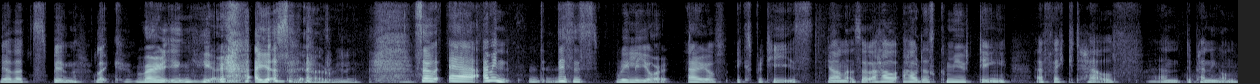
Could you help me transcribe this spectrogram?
Yeah, that's been like varying here, I guess. Yeah, really. So, uh, I mean, th- this is really your area of expertise, Jana. So, how how does commuting affect health, and depending on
